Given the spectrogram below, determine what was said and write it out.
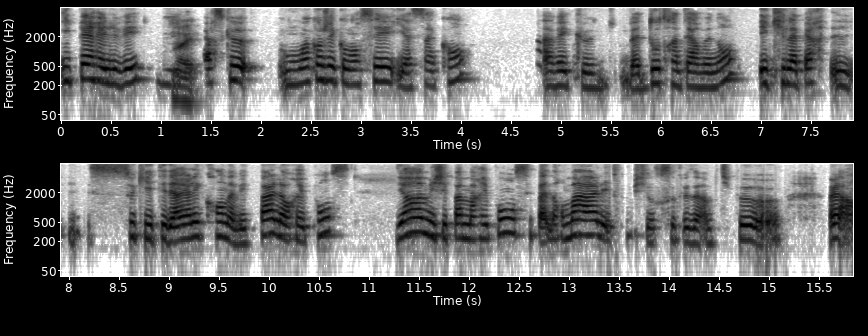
hyper élevé. Parce que moi, quand j'ai commencé il y a cinq ans avec euh, bah, d'autres intervenants et que la ceux qui étaient derrière l'écran n'avaient pas leur réponse, ils ah mais j'ai pas ma réponse, c'est pas normal et Puis on se faisait un petit peu euh, voilà.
